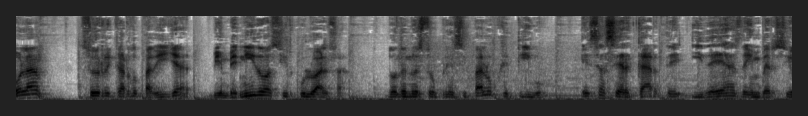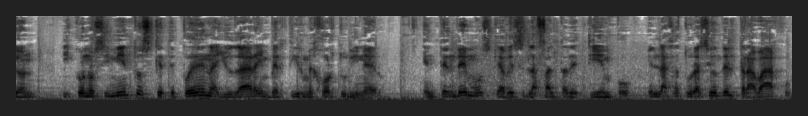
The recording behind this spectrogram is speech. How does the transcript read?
Hola, soy Ricardo Padilla, bienvenido a Círculo Alfa, donde nuestro principal objetivo es acercarte ideas de inversión y conocimientos que te pueden ayudar a invertir mejor tu dinero. Entendemos que a veces la falta de tiempo, en la saturación del trabajo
